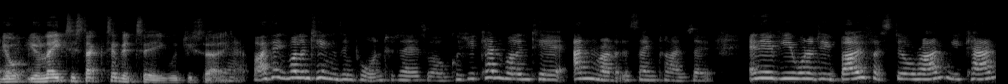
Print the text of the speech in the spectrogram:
your your latest activity would you say Yeah, but I think volunteering is important today as well because you can volunteer and run at the same time. So any of you want to do both but still run, you can.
